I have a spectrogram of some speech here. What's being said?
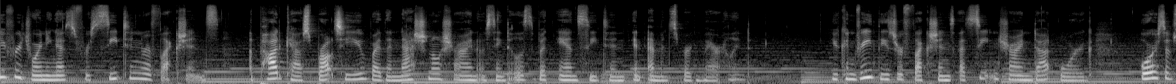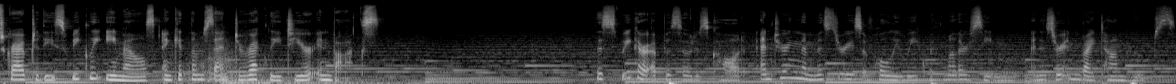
you for joining us for Seton Reflections, a podcast brought to you by the National Shrine of St. Elizabeth Ann Seton in Emmitsburg, Maryland. You can read these reflections at setonshrine.org or subscribe to these weekly emails and get them sent directly to your inbox. This week, our episode is called Entering the Mysteries of Holy Week with Mother Seton and is written by Tom Hoopes.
